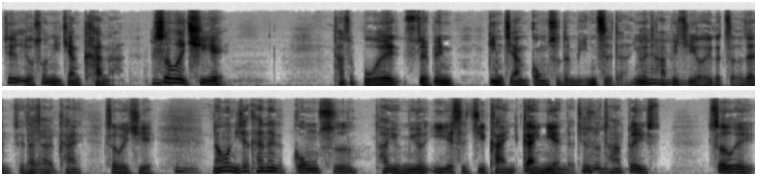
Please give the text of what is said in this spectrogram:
就有时候你这样看啊，社会企业他是不会随便定这样公司的名字的，因为他必须有一个责任，所以他才开社会企业。嗯，然后你再看那个公司，它有没有 ESG 概概念的，就是他对。社会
